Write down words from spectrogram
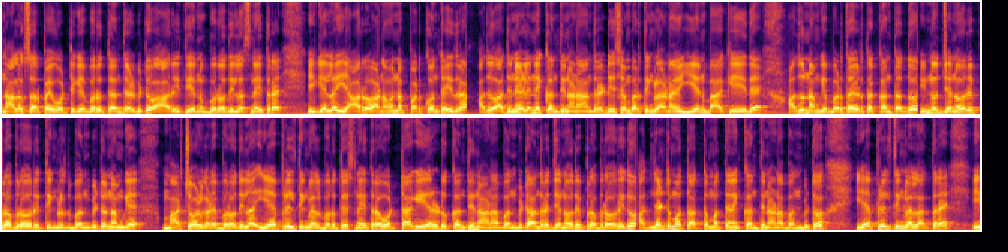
ನಾಲ್ಕು ಸಾವಿರ ರೂಪಾಯಿ ಒಟ್ಟಿಗೆ ಬರುತ್ತೆ ಅಂತ ಹೇಳ್ಬಿಟ್ಟು ಆ ರೀತಿ ಏನು ಬರೋದಿಲ್ಲ ಸ್ನೇಹಿತರೆ. ಈಗೆಲ್ಲ ಯಾರು ಹಣವನ್ನು ಪಡ್ಕೊತ ಇದ್ರ ಅದು ಹದಿನೇಳನೇ ಕಂತಿನ ಹಣ ಅಂದರೆ ಡಿಸೆಂಬರ್ ತಿಂಗಳ ಹಣ ಏನು ಬಾಕಿ ಇದೆ, ಅದು ನಮಗೆ ಬರ್ತಾ ಇರ್ತಕ್ಕಂಥದ್ದು. ಇನ್ನು ಜನವರಿ, ಫೆಬ್ರವರಿ ತಿಂಗಳದ್ದು ಬಂದ್ಬಿಟ್ಟು ನಮಗೆ ಮಾರ್ಚ್ ಒಳಗಡೆ ಬರೋದಿಲ್ಲ, ಏಪ್ರಿಲ್ ತಿಂಗಳಲ್ಲಿ ಬರುತ್ತೆ ಸ್ನೇಹಿತರೆ. ಒಟ್ಟಾಗಿ ಎರಡು ಕಂತಿನ ಹಣ ಬಂದ್ಬಿಟ್ಟು, ಅಂದರೆ ಜನವರಿ, ಫೆಬ್ರವರಿದು ಹದಿನೆಂಟು ಮತ್ತು ಹತ್ತೊಂಬತ್ತನೇ ಕಂತಿನ ಹಣ ಬಂದ್ಬಿಟ್ಟು ಏಪ್ರಿಲ್ ತಿಂಗಳಲ್ಲಿ ಹಾಕ್ತಾರೆ. ಈ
